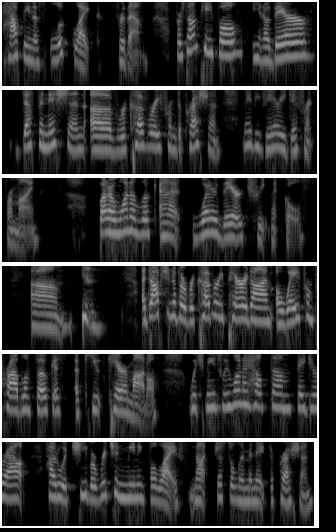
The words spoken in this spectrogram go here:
happiness look like for them? For some people you know their definition of recovery from depression may be very different from mine but i want to look at what are their treatment goals. Um, adoption of a recovery paradigm away from problem focused acute care model which means we want to help them figure out how to achieve a rich and meaningful life not just eliminate depression.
